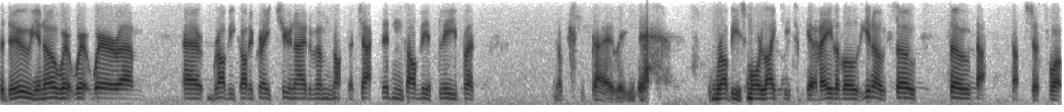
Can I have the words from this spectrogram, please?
to do. You know, we're we're, we're um, uh, Robbie got a great tune out of him. Not that Jack didn't, obviously, but look, yeah, Robbie's more likely to be available. You know, so so that's that's just what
